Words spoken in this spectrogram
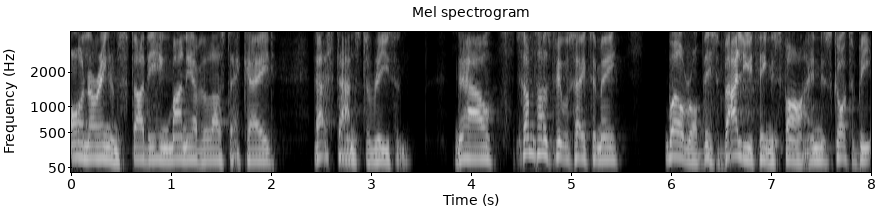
honoring and studying money over the last decade, that stands to reason. Now, sometimes people say to me, well, Rob, this value thing's fine. It's got to be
